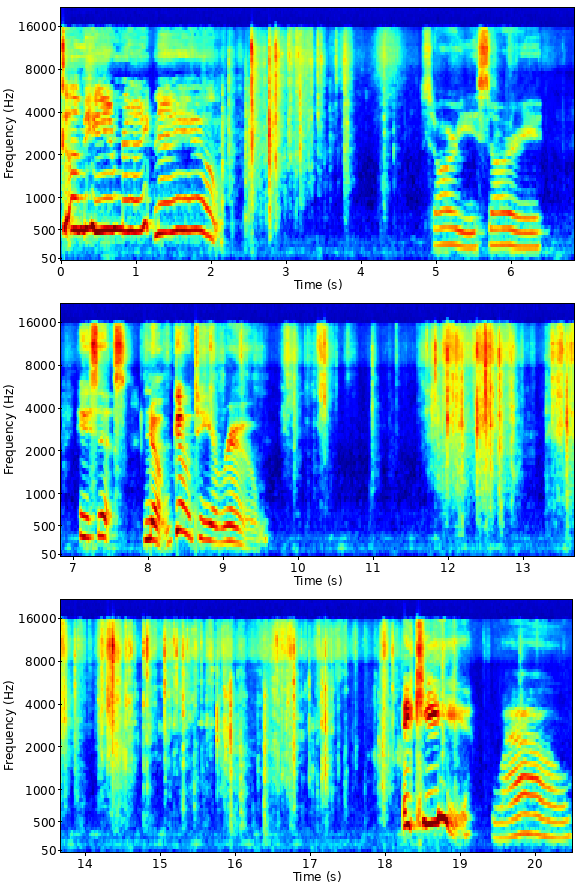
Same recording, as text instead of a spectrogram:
come here right now. Sorry, sorry. Hey, sis. No, go to your room. A key! Wow.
